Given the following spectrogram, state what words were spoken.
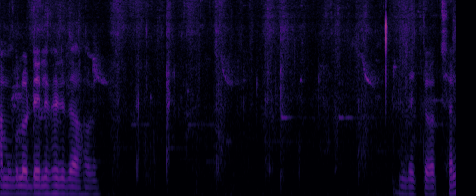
আমগুলো ডেলিভারি দেওয়া হবে। দেখতে পাচ্ছেন।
